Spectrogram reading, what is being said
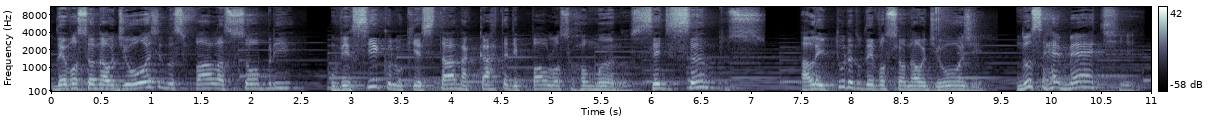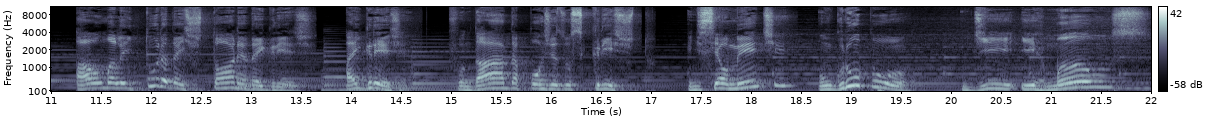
O devocional de hoje nos fala sobre um versículo que está na carta de Paulo aos Romanos. Sede santos. A leitura do devocional de hoje nos remete a uma leitura da história da igreja. A igreja fundada por Jesus Cristo. Inicialmente, um grupo de irmãos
